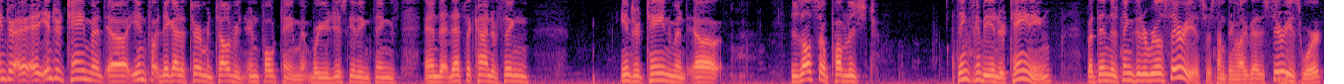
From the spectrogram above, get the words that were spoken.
inter- uh, uh, entertainment uh, info. They got a term in television, infotainment, where you're just getting things, and that, that's the kind of thing. Entertainment. Uh, there's also published. Things can be entertaining, but then there's things that are real serious or something like that. It's mm-hmm. serious work.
